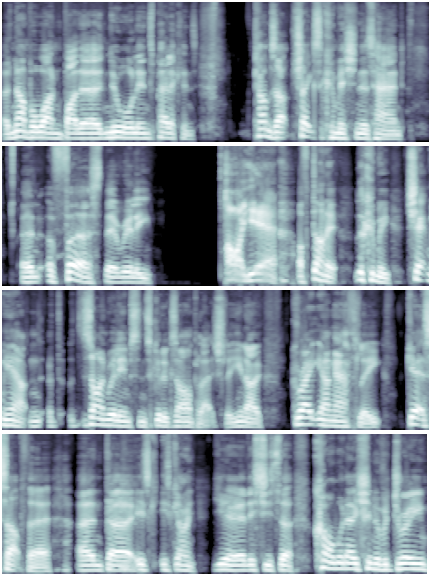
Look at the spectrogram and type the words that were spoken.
a number one by the New Orleans Pelicans comes up shakes the commissioner's hand and at first they're really oh yeah, I've done it. Look at me, check me out. And uh, Zion Williamson's a good example, actually. You know, great young athlete gets up there and uh, is is going, yeah, this is the culmination of a dream.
